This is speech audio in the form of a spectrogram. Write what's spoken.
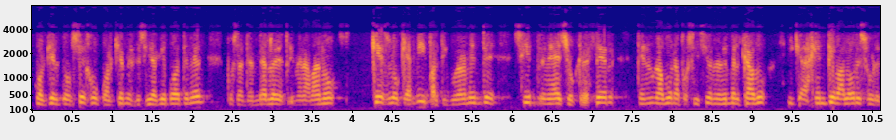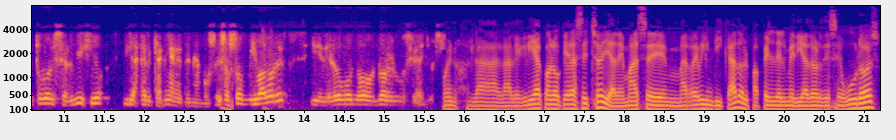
cualquier consejo, cualquier necesidad que pueda tener, pues atenderle de primera mano que es lo que a mí particularmente siempre me ha hecho crecer, tener una buena posición en el mercado y que la gente valore sobre todo el servicio y la cercanía que tenemos. Esos son mis valores y desde luego no, no renuncio a ellos. Bueno, la, alegría con lo que has hecho y además eh, me ha reivindicado el papel del mediador de seguros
